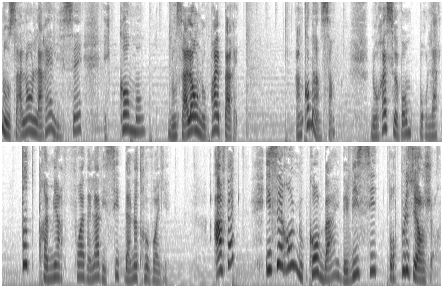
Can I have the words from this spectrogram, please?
nous allons la réaliser et comment nous allons nous préparer. En commençant, nous recevons pour la toute première fois de la visite dans notre voilier en fait, ils seront nos cobayes de visite pour plusieurs jours.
